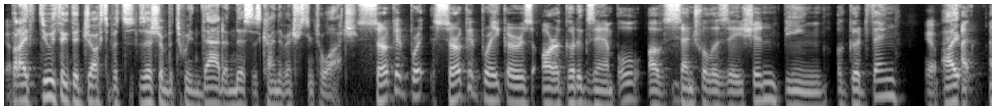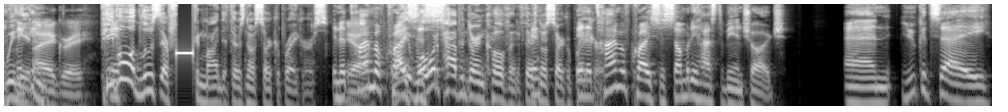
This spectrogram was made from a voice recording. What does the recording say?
Yep. but I do think the juxtaposition between that and this is kind of interesting to watch Circuit bre- circuit breakers are a good example of centralization being a good thing. Yep. I, I- I we think need in- I agree. People would lose their fucking mind if there's no circuit breakers. In a Yeah. time of Right? crisis, What would have happened during COVID if there's in, no circuit breakers. in a time of crisis, somebody has to be in charge, and you could say,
